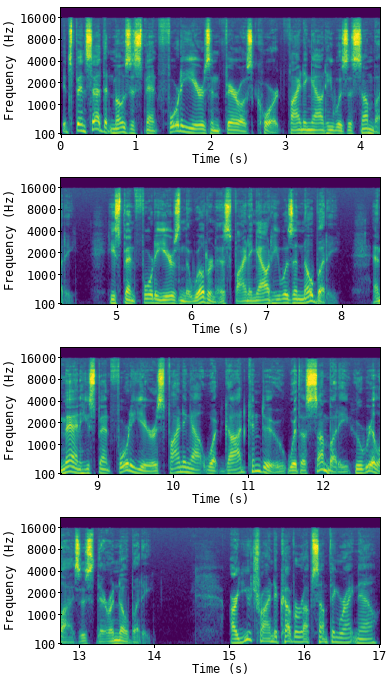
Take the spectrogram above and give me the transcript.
It's been said that Moses spent 40 years in Pharaoh's court finding out he was a somebody. He spent 40 years in the wilderness finding out he was a nobody. And then he spent 40 years finding out what God can do with a somebody who realizes they're a nobody. Are you trying to cover up something right now?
